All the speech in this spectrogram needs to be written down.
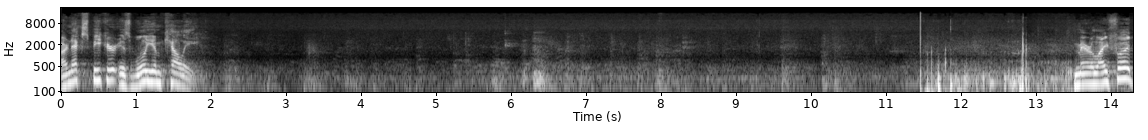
Our next speaker is William Kelly. Mayor Lightfoot,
